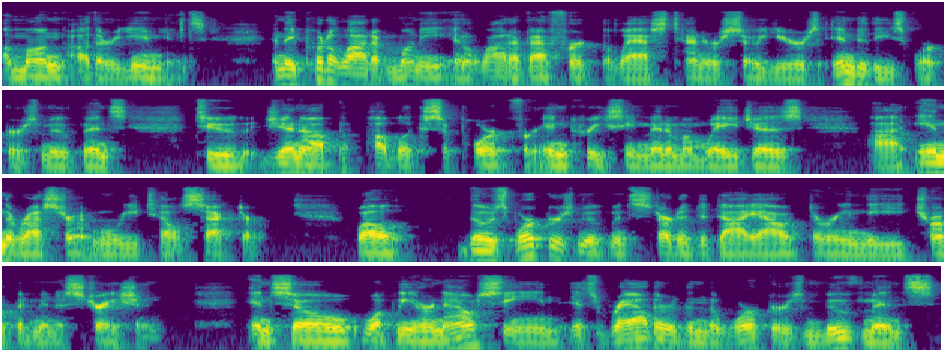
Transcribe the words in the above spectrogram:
among other unions. And they put a lot of money and a lot of effort the last 10 or so years into these workers' movements to gin up public support for increasing minimum wages uh, in the restaurant and retail sector. Well, those workers' movements started to die out during the Trump administration. And so, what we are now seeing is rather than the workers' movements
